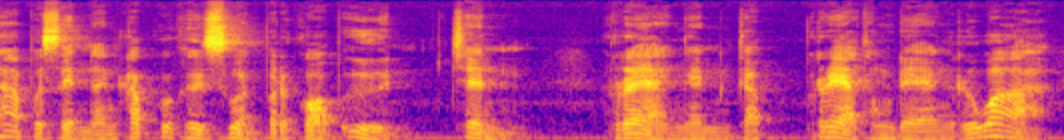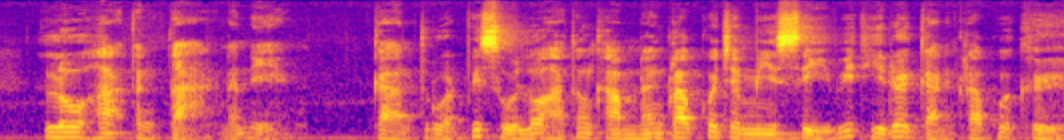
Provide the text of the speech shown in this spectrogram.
3.5%นั้นครับก็คือส่วนประกอบอื่น เช่น แร่เงินกับแร่ทองแดงหรือว่าโลหะต่างๆ นั่นเอง การตรวจพิสูจน์โลหะทองคำนั้นครับก็จะมี 4 วิธีด้วยกันครับก็คือ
